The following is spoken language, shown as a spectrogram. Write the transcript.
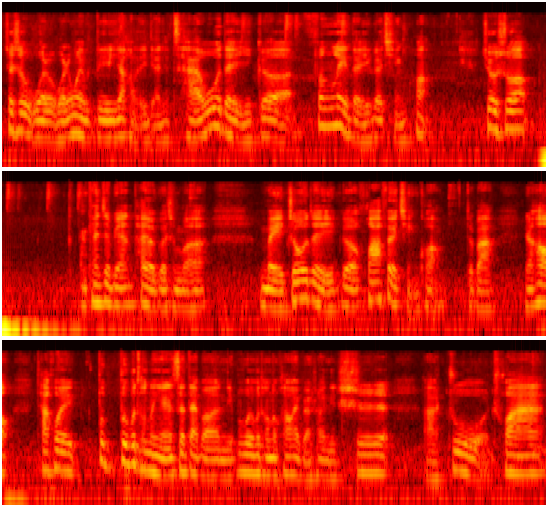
这是我我认为比较好的一点，就财务的一个分类的一个情况，就是说，你看这边它有个什么每周的一个花费情况，对吧？然后它会不不不同的颜色代表你不不同的花费，比如说你吃啊、住、穿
